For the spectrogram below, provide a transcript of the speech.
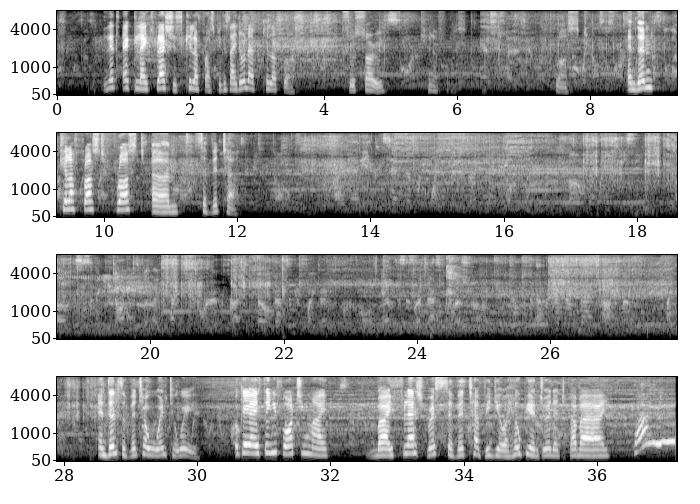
let's act like Flash is Killer Frost because I don't have Killer Frost. So sorry. Killer Frost. Frost. And then Killer Frost, Frost, um, Savitar. And then Savitar went away. Okay guys, thank you for watching my my Flash vs Savitar video. I hope you enjoyed it. Bye bye. Bye.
